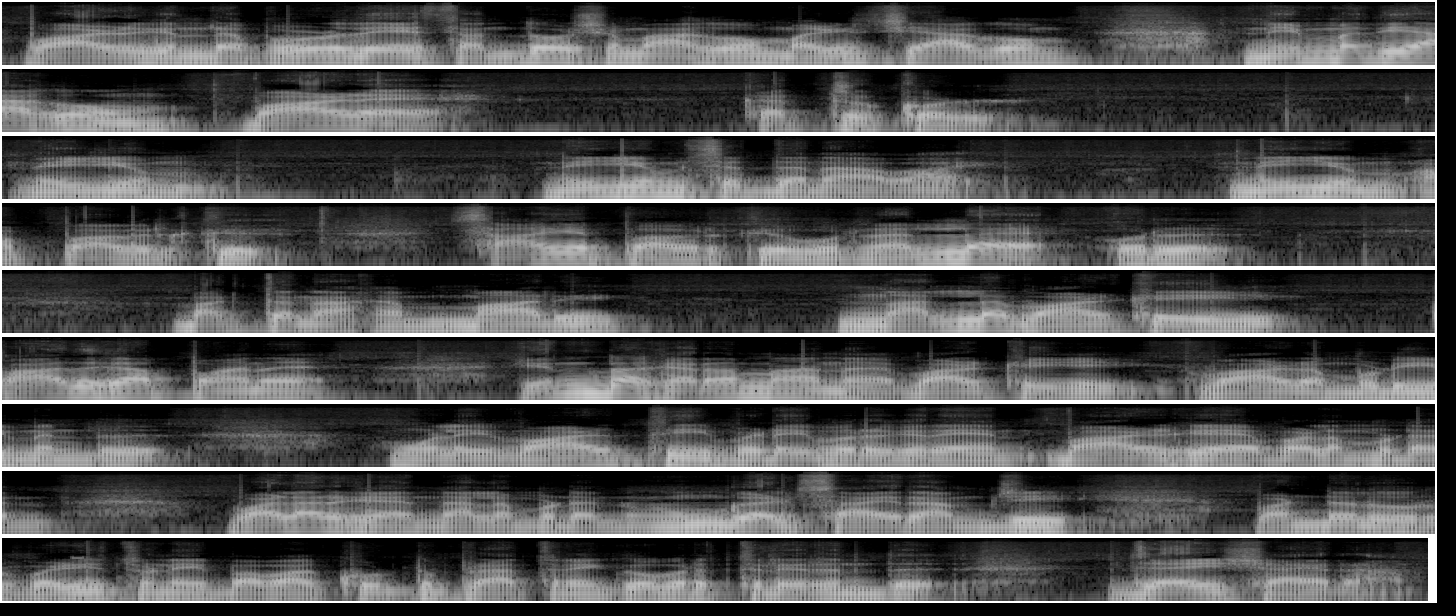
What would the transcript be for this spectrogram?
வாழ்கின்ற பொழுதே சந்தோஷமாகவும் மகிழ்ச்சியாகவும் நிம்மதியாகவும் வாழ கற்றுக்கொள். நீயும் நீயும் சித்தனாவாய். நீயும் அப்பாவிற்கு சாயப்பாவிற்கு ஒரு நல்ல ஒரு பக்தனாக மாறி நல்ல வாழ்க்கையை பாதுகாப்பான இன்பகரமான வாழ்க்கையை வாழ முடியும் என்று உங்களை வாழ்த்தி விடைபெறுகிறேன். வாழ்க வளமுடன் வளர்க நலமுடன். உங்கள் சாய்ராம்ஜி வண்டலூர் வழித்துணை பாபா கூட்டு பிரார்த்தனை கோபுரத்திலிருந்து. ஜெய் சாய்ராம்.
